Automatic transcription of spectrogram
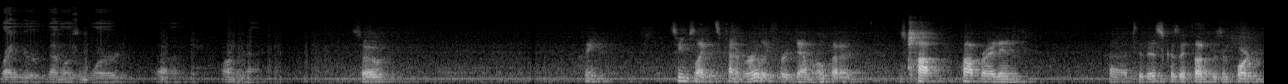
write your memos in Word uh, on the Mac. So think seems like it's kind of early for a demo, but I just pop, pop right in uh, to this because I thought it was important.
